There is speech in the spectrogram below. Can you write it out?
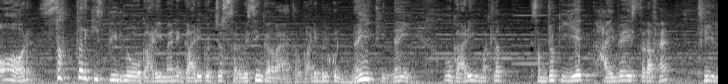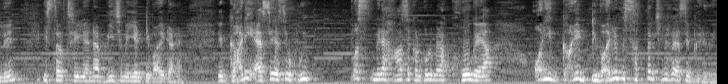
और 70 की स्पीड में वो गाड़ी, मैंने गाड़ी को जस्ट सर्विसिंग करवाया था। वो गाड़ी बिल्कुल नई थी, नई। वो गाड़ी मतलब समझो कि ये हाईवे इस तरफ़ है थ्री लेन इस तरफ़ थ्री लेन है, बीच में ये डिवाइडर है। ये गाड़ी ऐसे ऐसे हुई, बस मेरे हाथ से कंट्रोल मेरा खो गया। और ये गाड़ी डिवाइडर में सत्तर स्पीड पर ऐसे भिड़ गई।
